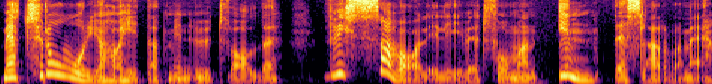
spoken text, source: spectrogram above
Men jag tror jag har hittat min utvalde. Vissa val i livet får man inte slarva med.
